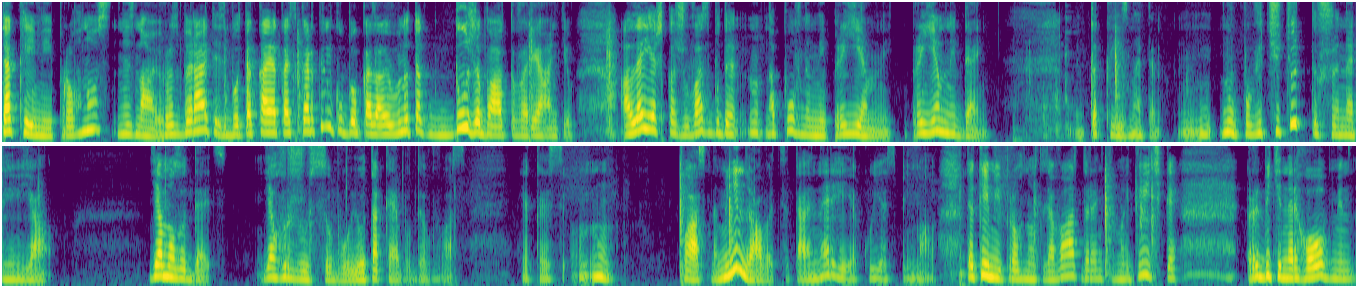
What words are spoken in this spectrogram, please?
Такий мій прогноз, не знаю, розбирайтесь, бо така якась картинку показали, воно так дуже багато варіантів. Але я ж кажу, у вас буде ну, наповнений, приємний, приємний день. Такий, знаєте, ну, по відчуттю, що енергію я, я молодець. Я горжусь собою. Отаке буде у вас. Якесь, ну, класне. Мені подобається та енергія, яку я спіймала. Такий мій прогноз для вас, доренькі мої двічки. Робіть енергообмін,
